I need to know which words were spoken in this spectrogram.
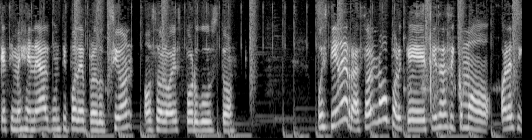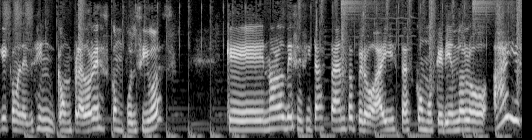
Que si me genera algún tipo de producción o solo es por gusto. Pues tiene razón, ¿no? Porque si es así como, ahora sí que como les dicen, compradores compulsivos, que no lo necesitas tanto, pero ahí estás como queriéndolo, ay, es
